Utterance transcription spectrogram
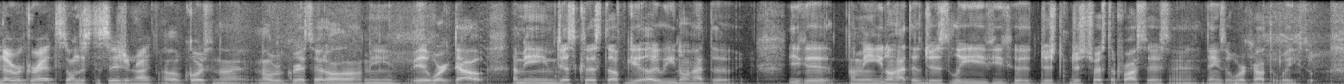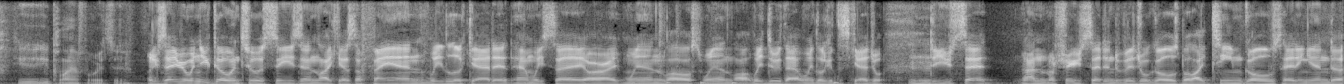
no regrets on this decision, right? Oh, of course not. No regrets at all. I mean, it worked out. I mean, just because stuff get ugly, you don't have to. You could. I mean, you don't have to just leave. You could just just trust the process, and things will work out the way you you plan for it too. Xavier, when you go into a season, like as a fan, we look at it and we say, "All right, win, loss, win, loss." We do that when we look at the schedule. Mm-hmm. Do you set I'm sure you said individual goals, but like team goals heading into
